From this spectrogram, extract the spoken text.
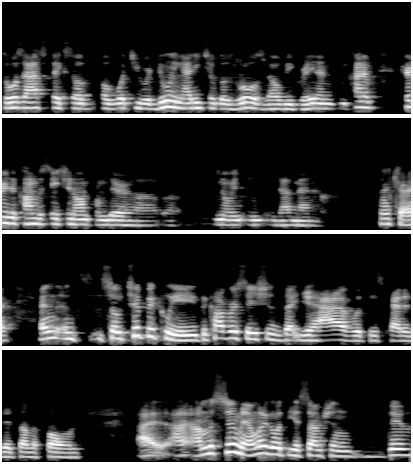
those aspects of, of what you were doing at each of those roles, that would be great. And we kind of carry the conversation on from there, uh, uh, you know, in, in, in that manner. Okay. And, and so typically the conversations that you have with these candidates on the phone, I, am assuming, I'm going to go with the assumption they're,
